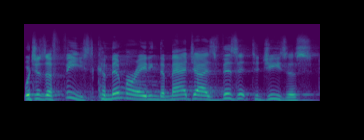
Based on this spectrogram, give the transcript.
which is a feast commemorating the Magi's visit to Jesus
